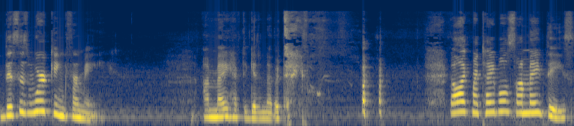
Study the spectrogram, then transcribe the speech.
This is working for me. I may have to get another table. Y'all like my tables? I made these.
